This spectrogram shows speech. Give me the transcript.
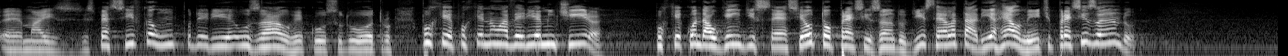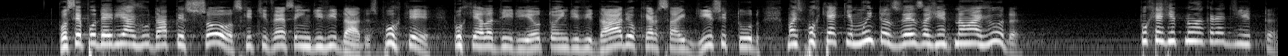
é, mais específica, um poderia usar o recurso do outro. Por quê? Porque não haveria mentira porque quando alguém dissesse eu estou precisando disso, ela estaria realmente precisando. Você poderia ajudar pessoas que tivessem endividadas. Por quê? Porque ela diria: Eu estou endividado, eu quero sair disso e tudo. Mas por que é que muitas vezes a gente não ajuda? Porque a gente não acredita.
